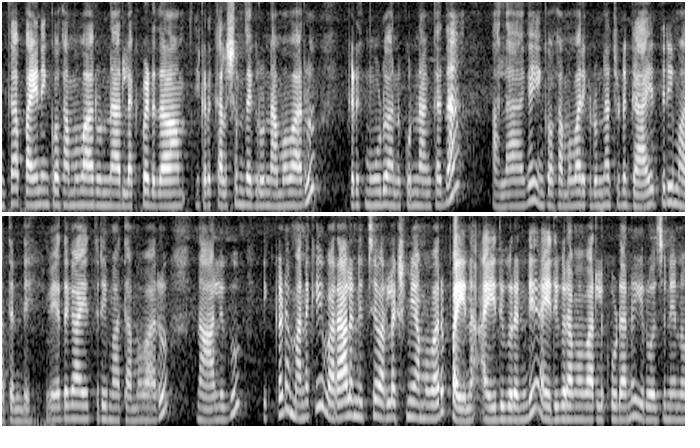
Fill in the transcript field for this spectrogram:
ఇంకా పైన ఇంకొక అమ్మవారు ఉన్నారు లెక్క పెడదాం. ఇక్కడ కలశం దగ్గర ఉన్న అమ్మవారు ఇక్కడికి మూడు అనుకున్నాం కదా. అలాగే ఇంకొక అమ్మవారు ఇక్కడ ఉన్న చూడండి గాయత్రి మాత అండి వేద గాయత్రి మాత అమ్మవారు. నాలుగు ఇక్కడ మనకి వరాలనిచ్చే వరలక్ష్మి అమ్మవారు పైన ఐదుగురు అండి. ఐదుగురు అమ్మవార్లు కూడాను ఈరోజు నేను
